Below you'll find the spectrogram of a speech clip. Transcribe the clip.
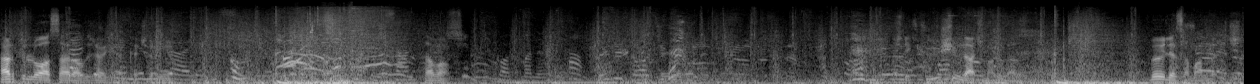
Her türlü o hasarı alacaksın yani kaçırın yok. Tamam. İşte Q'yu şimdi açmak lazım. Böyle zamanlar için.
